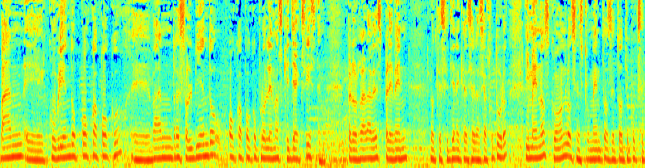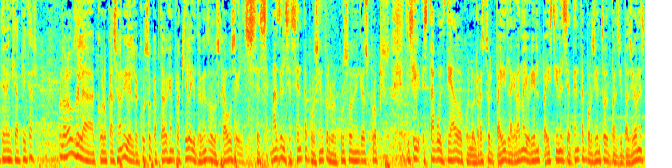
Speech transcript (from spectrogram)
van eh, cubriendo poco a poco, van resolviendo poco a poco problemas que ya existen, pero rara vez prevén lo que se tiene que hacer hacia futuro y menos con los instrumentos de todo tipo que se tienen que aplicar. Cuando hablamos de la colocación y del recurso captado, ejemplo, aquí el Ayuntamiento de Los Cabos, el, más del 60% de los recursos son ingresos propios. Es decir, está volteado con el resto del país. La gran mayoría del país tiene el 70% de participaciones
